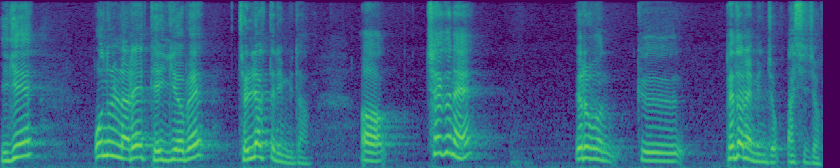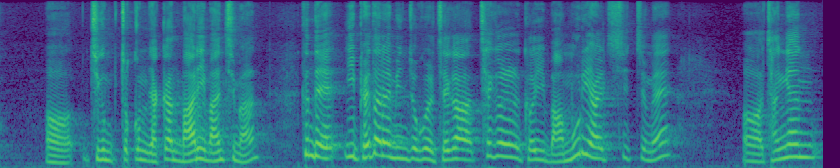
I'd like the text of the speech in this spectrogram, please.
이게 오늘날의 대기업의 전략들입니다. 어, 최근에 여러분 그 배달의 민족 아시죠? 어, 지금 조금 약간 말이 많지만 근데 이 배달의 민족을 제가 책을 거의 마무리할 시점에 어, 작년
